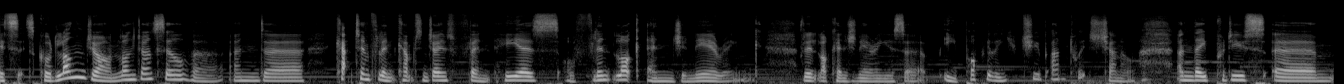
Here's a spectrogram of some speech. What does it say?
it's it's called Long John, Long John Silver, and uh, Captain Flint, Captain James Flint. He is of Flintlock Engineering. Flintlock Engineering is a popular YouTube and Twitch channel, and they produce um,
